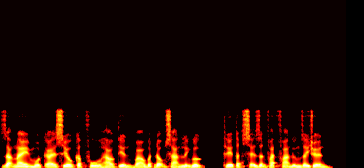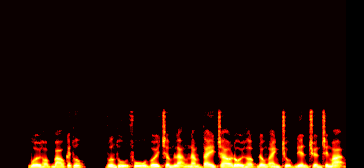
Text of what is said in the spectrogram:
Dạng này một cái siêu cấp phú hào tiến vào bất động sản lĩnh vực, thế tất sẽ dẫn phát phản ứng dây chuyền. Buổi họp báo kết thúc, Vương Thủ Phú với Trầm Lãng nắm tay trao đổi hợp đồng ảnh chụp điên truyền trên mạng.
